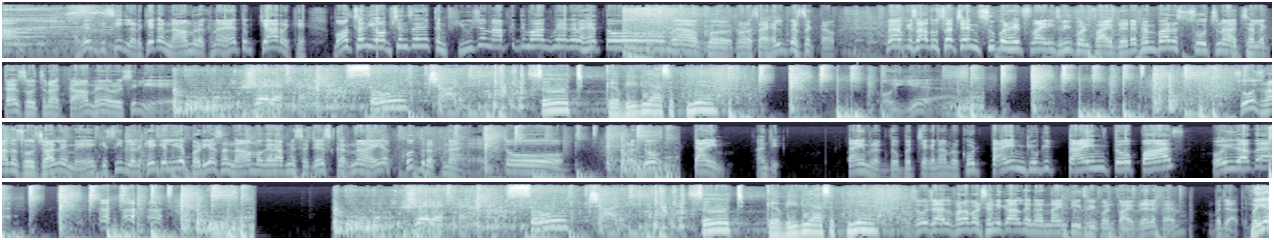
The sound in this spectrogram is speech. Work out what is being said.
नाम अगर किसी लड़के का नाम रखना है तो क्या रखें? बहुत सारी ऑप्शंस हैं। कंफ्यूजन आपके दिमाग में अगर है तो मैं आपको थोड़ा सा हेल्प कर सकता हूँ। मैं आपके साथ हूँ Sachin super hits 93.5 red FM पर। सोचना अच्छा लगता है सोचना काम है और इसीलिए रेड एफएम सोच सोच कभी भी आ सकती है। Oh yeah. सोच रहा था शौचालय में किसी लड़के के लिए बढ़िया सा नाम अगर आपने सजेस्ट करना है या खुद रखना है तो रख दो टाइम हाँ जी टाइम रख दो बच्चे का नाम रखो टाइम क्योंकि टाइम तो पास हो ही जाता है। सोच सोच कभी भी आ सकती है। सोच आए तो फटाफट से निकाल देना 93.5 रेड एफएम बजाते भैया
